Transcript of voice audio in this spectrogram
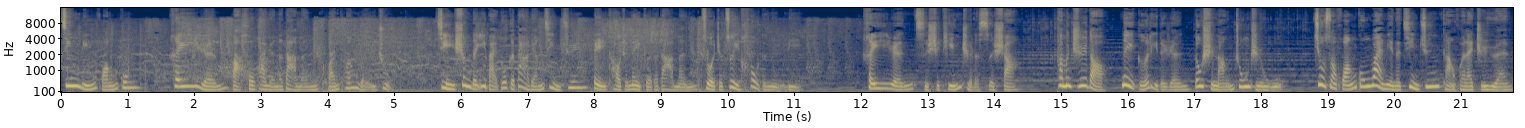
金陵皇宫，黑衣人把后花园的大门团团围住，仅剩的一百多个大梁禁军背靠着内阁的大门，做着最后的努力。黑衣人此时停止了厮杀，他们知道。内阁里的人都是囊中之物，就算皇宫外面的禁军赶回来支援，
